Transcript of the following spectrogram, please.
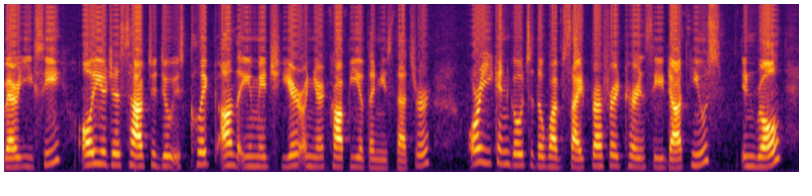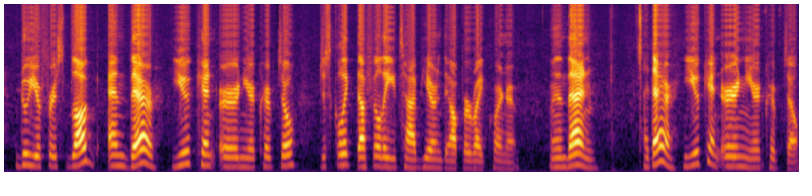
very easy. All you just have to do is click on the image here on your copy of the newsletter or you can go to the website preferredcurrency.news, enroll, do your first blog, and there you can earn your crypto. Just click the affiliate tab here in the upper right corner. And then there you can earn your crypto.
